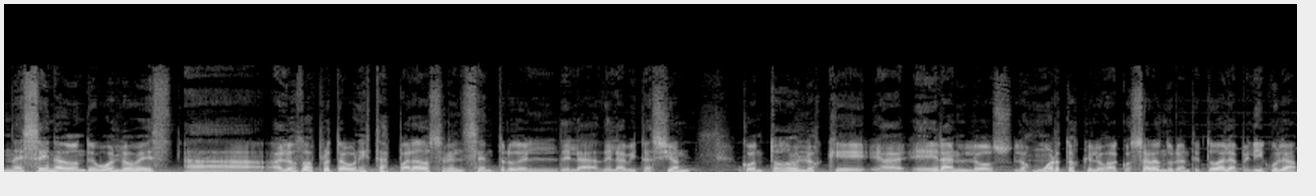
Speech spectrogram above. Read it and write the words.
una escena donde vos lo ves a, a los dos protagonistas parados en el centro del- de, la, de la habitación, con todos los que eh, eran los, los muertos que los acosaron durante toda la película,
